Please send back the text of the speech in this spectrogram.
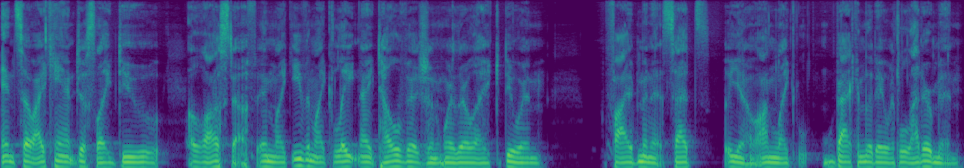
And so i can't just like do a lot of stuff. And like even like late night television where they're like doing five minute sets you know on like back in the day with letterman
